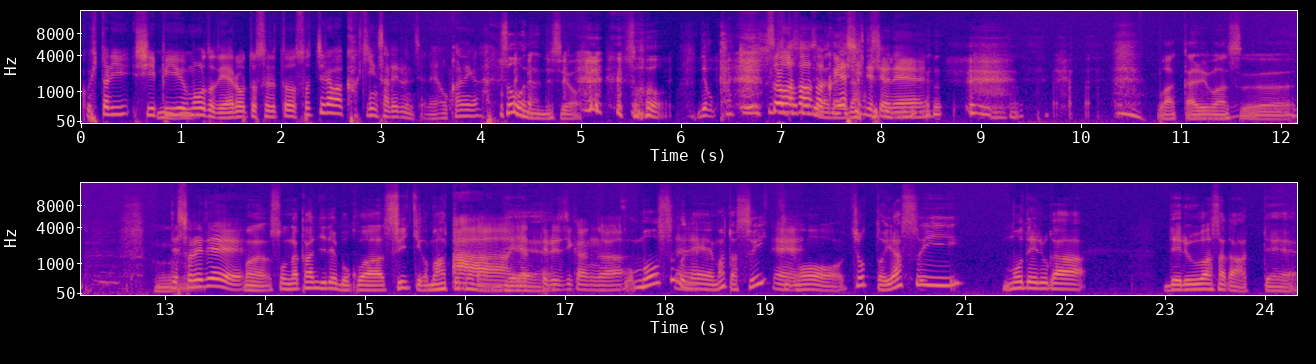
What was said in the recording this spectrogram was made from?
こう一人 CPU モードでやろうとすると、そちらは課金されるんですよね。お金が。そうなんですよ。そう。でも課金するそうそうそうことではな悔しいんですよね。わかります、うん。でそれで、まあそんな感じで僕はスイッチが回ってこあないんで。あやってる時間が。もうすぐね、またスイッチもちょっと安いモデルが出る噂があって、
